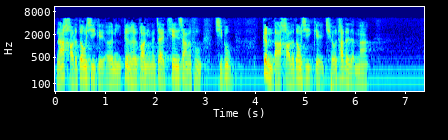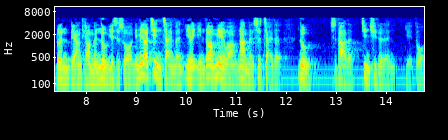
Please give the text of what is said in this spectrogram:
拿好的东西给儿女，更何况你们在天上的父，岂不更把好的东西给求他的人吗？论两条门路，耶稣说：你们要进窄门，因为引到灭亡那门是窄的，路是大的，进去的人也多。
